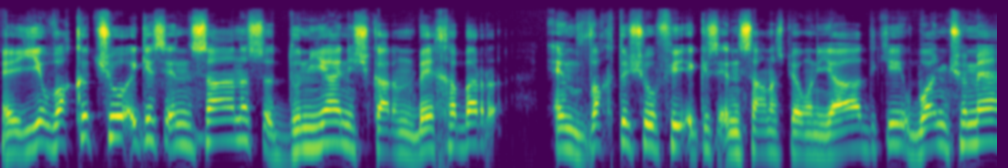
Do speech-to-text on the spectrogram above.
یہِ وقت چھُ أکِس اِنسانَس دُنیا نِش کَران بے خبر اَمہِ وقتہٕ چھُ فی أکِس اِنسانَس پٮ۪وان یاد کہِ وۄنۍ چھُ مےٚ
